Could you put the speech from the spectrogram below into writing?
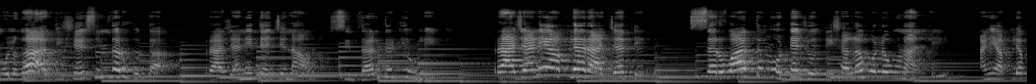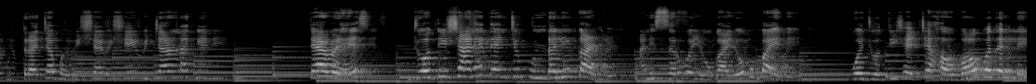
मुलगा अतिशय सुंदर होता. राजाने त्याचे नाव सिद्धार्थ ठेवले. राजाने आपल्या राज्यातील सर्वात मोठ्या ज्योतिषाला बोलवून आणले आणि आपल्या पुत्राच्या भविष्याविषयी विचारणा केली. त्यावेळेस ज्योतिषाने त्यांची कुंडली काढली आणि सर्व योगायोग पाहिले. व ज्योतिषाचे हावभाव बदलले.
